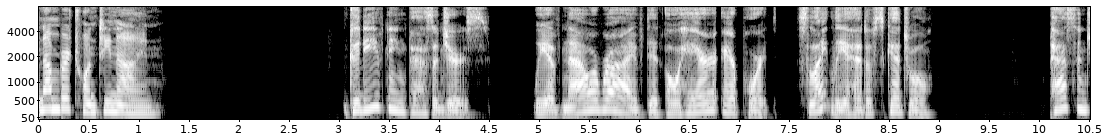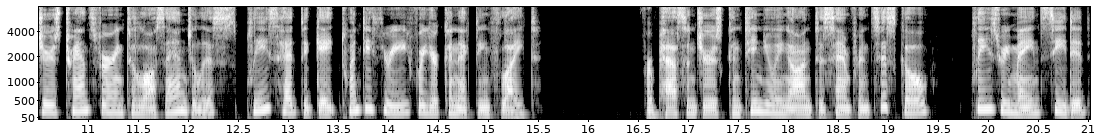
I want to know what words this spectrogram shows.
Number 29. Good evening, passengers. We have now arrived at O'Hare Airport, slightly ahead of schedule. Passengers transferring to Los Angeles, please head to Gate 23 for your connecting flight. For passengers continuing on to San Francisco, please remain seated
